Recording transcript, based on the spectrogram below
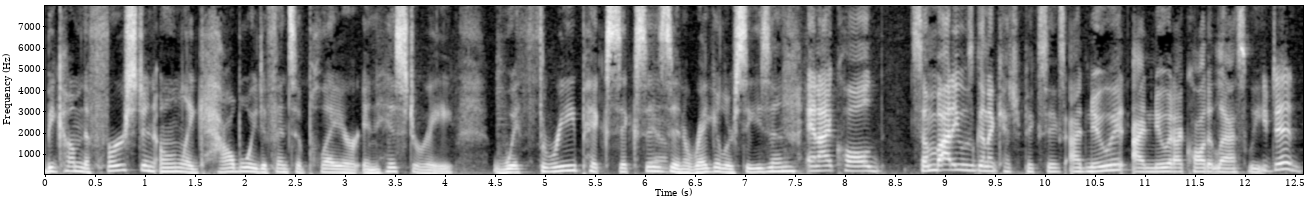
become the first and only Cowboy defensive player in history with three pick sixes in a regular season. And I called somebody was gonna catch a pick six. I knew it. I knew it. I called it last week. You did.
